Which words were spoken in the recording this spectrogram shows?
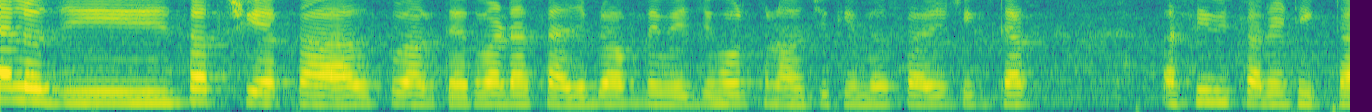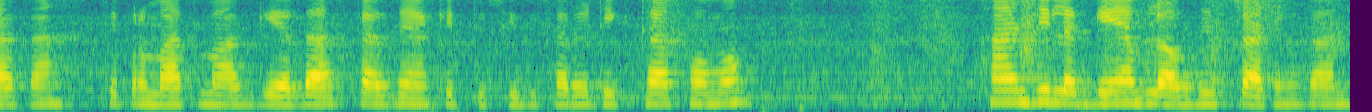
ਹੈਲੋ ਜੀ, ਸਤਿ ਸ਼੍ਰੀ ਅਕਾਲ, ਸਵਾਗਤ ਹੈ ਤੁਹਾਡਾ ਸਹਿਜ ਬਲੌਗ ਦੇ ਵਿੱਚ। ਹੋਰ ਸੁਣਾਓ ਜੀ, ਕਿਵੇਂ ਹੋ? ਸਾਰੇ ਠੀਕ ਠਾਕ ਅਸੀਂ ਵੀ ਸਾਰੇ ਠੀਕ ਠਾਕ ਆ ਤੇ ਪ੍ਰਮਾਤਮਾ ਅੱਗੇ ਅਰਦਾਸ ਕਰਦੇ ਹਾਂ ਕਿ ਤੁਸੀਂ ਵੀ ਸਾਰੇ ਠੀਕ ਠਾਕ ਹੋਵੋ। ਹਾਂਜੀ, ਲੱਗੇ ਆ ਬਲੌਗ ਦੀ ਸਟਾਰਟਿੰਗ ਕਰਨ।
